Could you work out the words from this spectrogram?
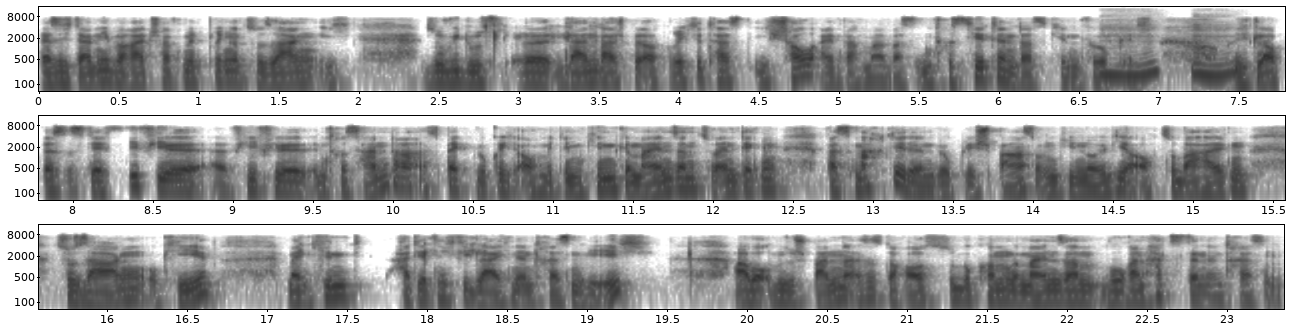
dass ich dann die Bereitschaft mitbringe zu sagen, ich, so wie du es äh, in deinem Beispiel auch berichtet hast, ich schaue einfach mal, was interessiert denn das Kind wirklich? Mhm, mhm. Und ich glaube, das ist der viel, viel, äh, viel, viel interessantere Aspekt, wirklich auch mit dem Kind gemeinsam zu entdecken, was macht dir denn wirklich Spaß und die Neugier auch zu behalten verhalten, zu sagen, okay, mein Kind hat jetzt nicht die gleichen Interessen wie ich, aber umso spannender ist es doch rauszubekommen, gemeinsam, woran hat es denn Interessen?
